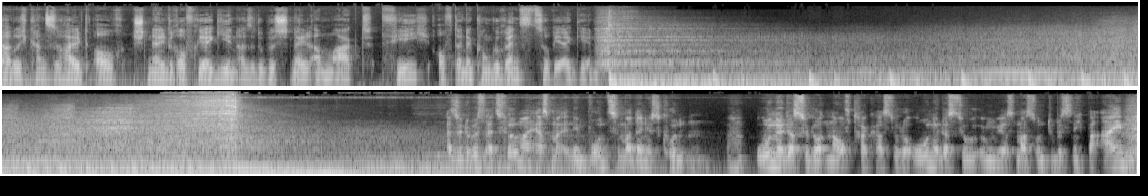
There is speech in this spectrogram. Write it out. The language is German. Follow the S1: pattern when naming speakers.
S1: dadurch kannst du halt auch schnell darauf reagieren. Also du bist schnell am Markt fähig, auf deine Konkurrenz zu reagieren.
S2: Also du bist als Firma erstmal in dem Wohnzimmer deines Kunden, ohne dass du dort einen Auftrag hast oder ohne dass du irgendwie was machst und du bist nicht bei einem.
